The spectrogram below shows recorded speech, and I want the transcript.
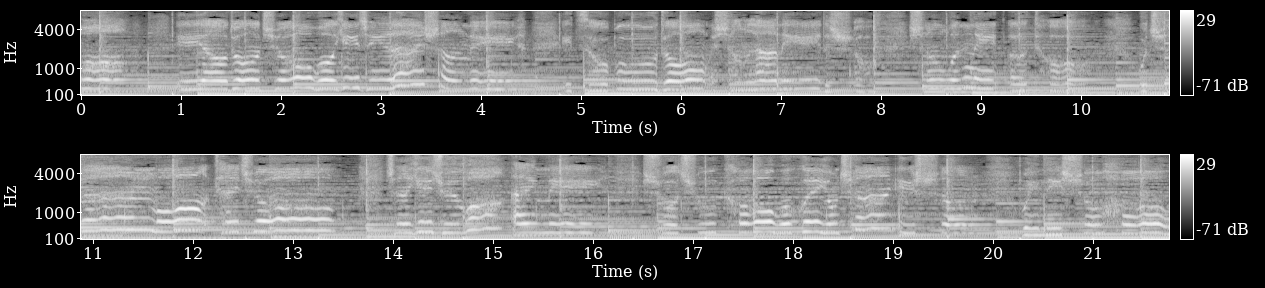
我。要多久？我已经爱上你，已走不动，想拉你的手，想吻你额头。我沉默太久，这一句我爱你说出口，我会用这一生为你守候。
